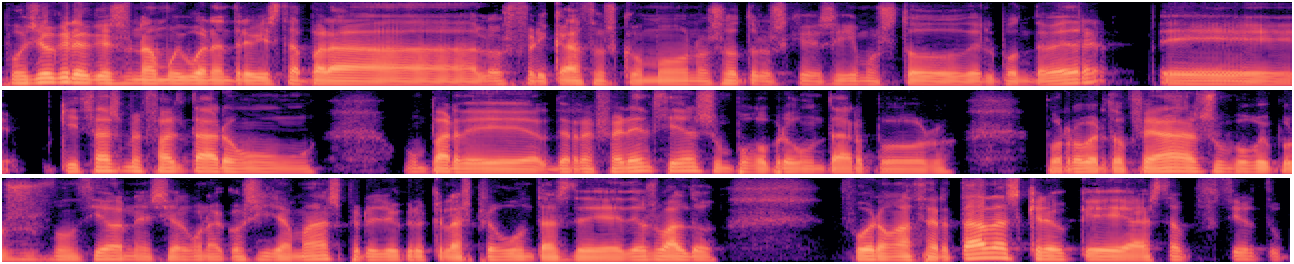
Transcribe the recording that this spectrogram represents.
Pues yo creo que es una muy buena entrevista para los fricazos como nosotros que seguimos todo del Pontevedra. Eh, quizás me faltaron un, par de, de referencias, un poco preguntar por, por Roberto Feas, un poco y por sus funciones y alguna cosilla más, pero yo creo que las preguntas de, de Osvaldo fueron acertadas. Creo que hasta cierto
